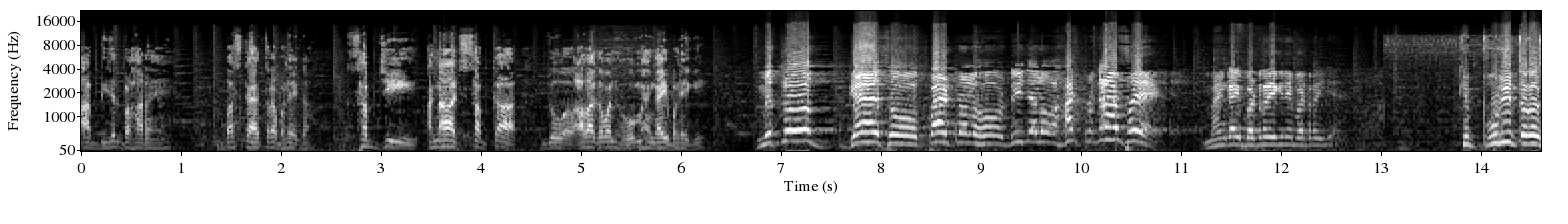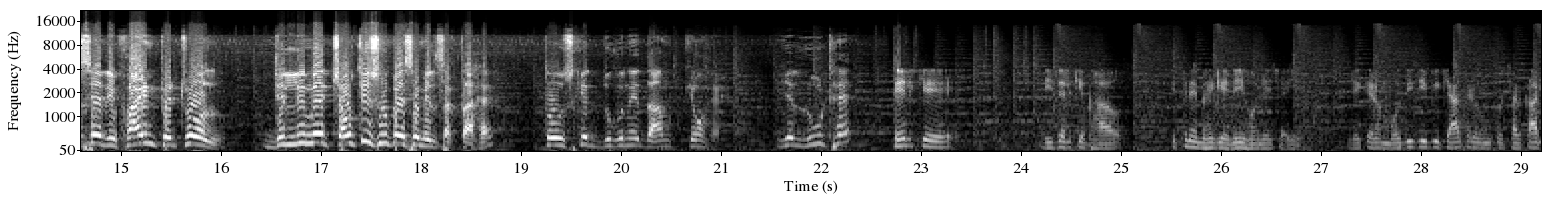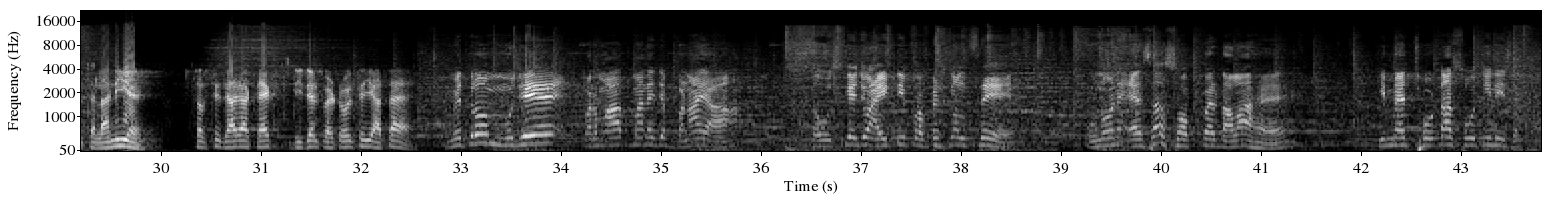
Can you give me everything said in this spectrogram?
आप डीजल बढ़ा रहे हैं बस का यात्रा बढ़ेगा। सब्ज़ी अनाज सबका जो आवागमन है वो महँगाई बढ़ेगी। मित्रों गैस हो पेट्रोल हो डीजल हो हर प्रकार से महँगाई बढ़ रही है कि नहीं बढ़ रही है? कि पूरी तरह से रिफाइंड पेट्रोल दिल्ली में चौतीस रुपए से मिल सकता है तो उसके दुगुने दाम क्यों है? ये लूट है। तेल के डीजल के भाव इतने महँगे नहीं होने चाहिए। लेकिन हम मोदी जी भी क्या करें उनको सरकार चलानी है। सबसे ज़्यादा टैक्स डीजल पेट्रोल से ही आता है। मित्रों मुझे परमात्मा ने जब बनाया तो उसके जो आईटी प्रोफेशनल थे उन्होंने ऐसा सॉफ्टवेयर डाला है कि मैं छोटा सोच ही नहीं सकता।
